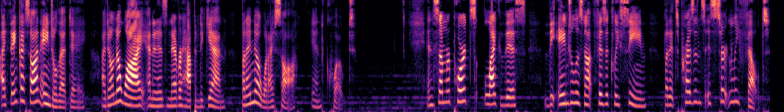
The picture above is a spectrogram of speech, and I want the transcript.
I think I saw an angel that day. I don't know why, and it has never happened again, but I know what I saw. End quote. In some reports like this, the angel is not physically seen, but its presence is certainly felt.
